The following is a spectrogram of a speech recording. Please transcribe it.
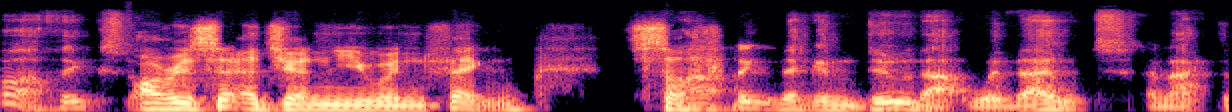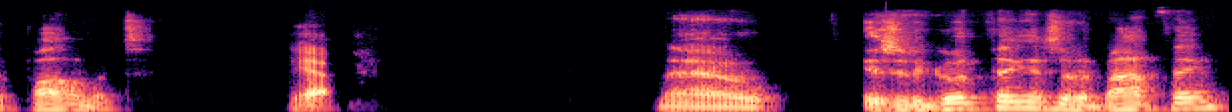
Well, I think so. Or is it a genuine thing? So I think they can do that without an act of parliament. Yeah. Now, is it a good thing? Is it a bad thing?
